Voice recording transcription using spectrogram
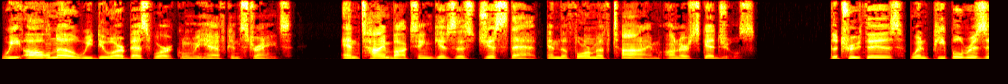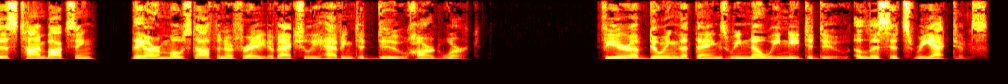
We all know we do our best work when we have constraints, and time boxing gives us just that in the form of time on our schedules. The truth is, when people resist time boxing, they are most often afraid of actually having to do hard work. Fear of doing the things we know we need to do elicits reactance.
